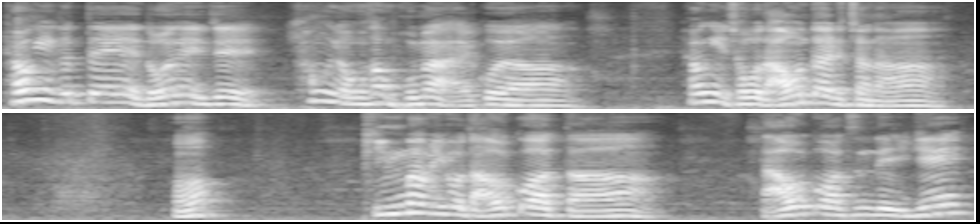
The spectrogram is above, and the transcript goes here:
형이 그때 너네 이제 형 영상 보면 알 거야. 형이 저거 나온다 그랬잖아. 어? 빅맘 이거 나올 것 같다. 나올 것 같은데 이게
